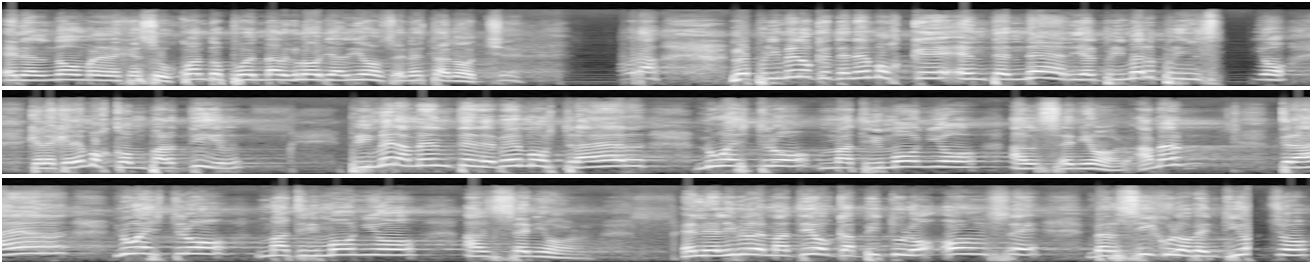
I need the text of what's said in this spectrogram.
en el nombre de Jesús. ¿Cuántos pueden dar gloria a Dios en esta noche? Ahora, lo primero que tenemos que entender y el primer principio que le queremos compartir, primeramente debemos traer nuestro matrimonio al Señor. Amén. Traer nuestro matrimonio al Señor. En el libro de Mateo capítulo 11, versículo 28,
